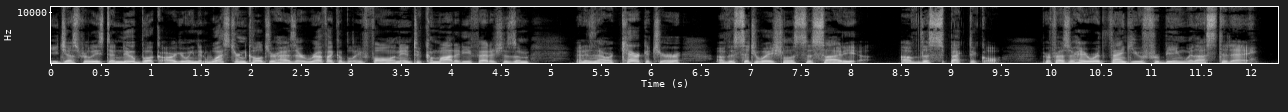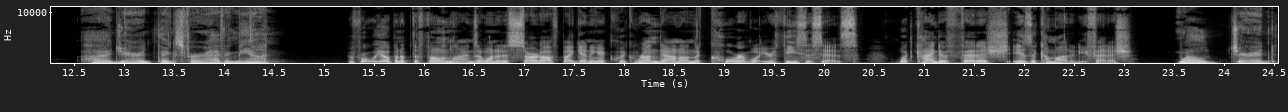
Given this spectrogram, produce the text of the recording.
He just released a new book arguing that Western culture has irrevocably fallen into commodity fetishism and is now a caricature of the situationalist society of the spectacle. Professor Hayward, thank you for being with us today. Hi, Jared. Thanks for having me on. Before we open up the phone lines, I wanted to start off by getting a quick rundown on the core of what your thesis is. What kind of fetish is a commodity fetish? Well, Jared,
